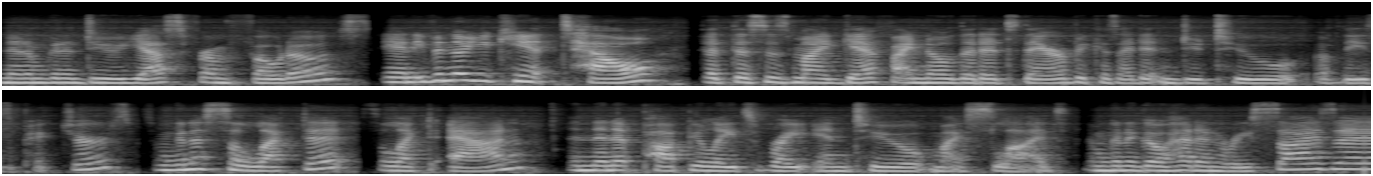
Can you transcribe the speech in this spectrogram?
And then I'm gonna do yes from photos. And even though you can't tell that this is my GIF, I know that it's there because I didn't do two of these pictures. So I'm gonna select it, select add, and then it populates right into my slides. I'm going to go ahead and resize it.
